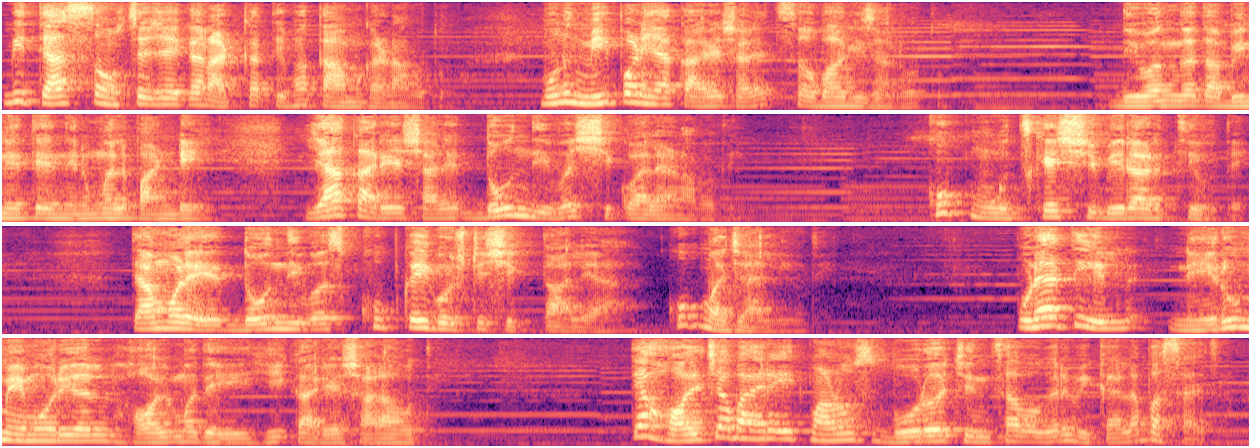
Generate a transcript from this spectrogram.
मी त्याच संस्थेच्या एका नाटकात तेव्हा काम करणार होतो. म्हणून मी पण या कार्यशाळेत सहभागी झालो होतो. दिवंगत अभिनेते निर्मल पांडे या कार्यशाळेत दोन दिवस शिकवायला येणार होते. खूप मोजके शिबिरार्थी होते. त्यामुळे दोन दिवस खूप काही गोष्टी शिकता आल्या. खूप मजा आली होती. पुण्यातील नेहरू मेमोरियल हॉलमध्ये ही कार्यशाळा होती. त्या हॉलच्या बाहेर एक माणूस बोरं चिंचा वगैरे विकायला बसायचा.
